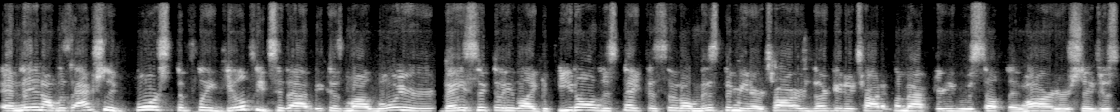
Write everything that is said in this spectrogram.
and then I was actually forced to plead guilty to that because my lawyer basically like if you don't just take this little misdemeanor charge, they're going to try to come after you with something harder. So just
